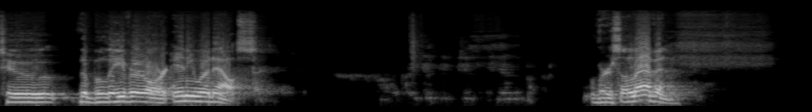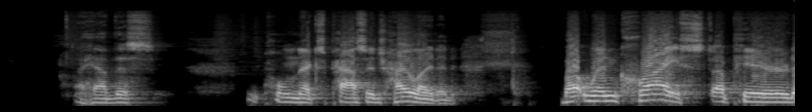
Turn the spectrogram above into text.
to the believer or anyone else. Verse 11. I have this whole next passage highlighted. But when Christ appeared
